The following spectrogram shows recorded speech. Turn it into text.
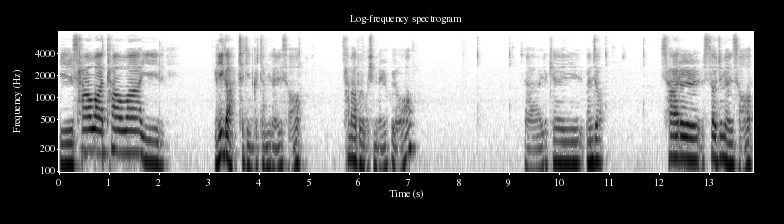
이 사와 타와 이 리가 합쳐진 글자입니다. 그래서 삼합으로 보시면 되겠고요. 자, 이렇게 먼저 사를 써주면서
